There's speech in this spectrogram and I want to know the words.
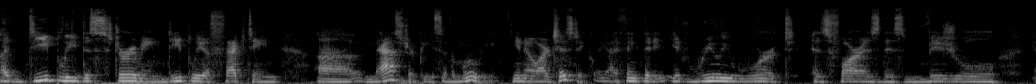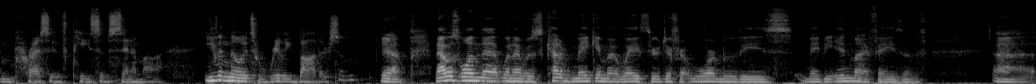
a deeply disturbing, deeply affecting uh, masterpiece of a movie, you know, artistically. I think that it, it really worked as far as this visual, impressive piece of cinema, even though it's really bothersome. Yeah, that was one that when I was kind of making my way through different war movies, maybe in my phase of uh,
